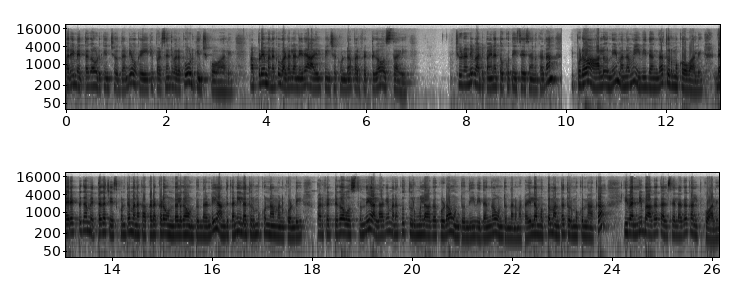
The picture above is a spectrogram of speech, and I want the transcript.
మరీ మెత్తగా ఉడికించొద్దండి. ఒక ఎయిటీ పర్సెంట్ వరకు ఉడికించుకోవాలి. అప్పుడే మనకు వడలు అనేది ఆయిల్ పీల్చకుండా పర్ఫెక్ట్గా వస్తాయి. చూడండి వాటిపైన తొక్కు తీసేసాను కదా. ఇప్పుడు ఆలుని మనం ఈ విధంగా తురుముకోవాలి. డైరెక్ట్గా మెత్తగా చేసుకుంటే మనకు అక్కడక్కడ ఉండలుగా ఉంటుందండి. అందుకని ఇలా తురుముకున్నాం అనుకోండి పర్ఫెక్ట్గా వస్తుంది. అలాగే మనకు తురుములాగా కూడా ఉంటుంది. ఈ విధంగా ఉంటుందన్నమాట. ఇలా మొత్తం అంతా తురుముకున్నాక ఇవన్నీ బాగా కలిసేలాగా కలుపుకోవాలి.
